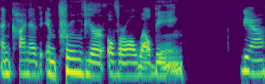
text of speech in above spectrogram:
and kind of improve your overall well-being. Yeah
